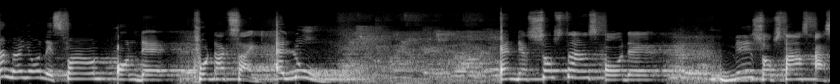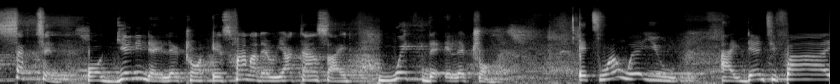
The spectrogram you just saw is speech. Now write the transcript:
anion is found on the product side alone. And the substance or the main substance accepting or gaining the electron is found at the reactant side with the electron. It's one way you identify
